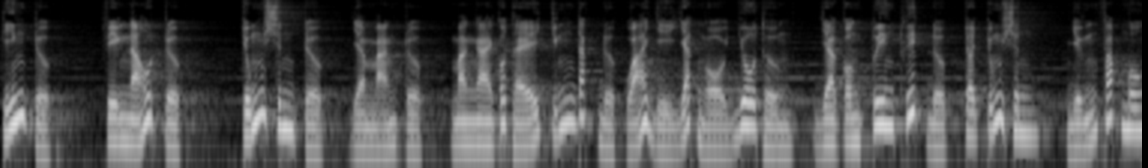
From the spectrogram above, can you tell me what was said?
kiến trượt, phiền não trượt, chúng sinh trượt và mạng trượt mà ngài có thể chứng đắc được quả vị giác ngộ vô thượng và còn tuyên thuyết được cho chúng sinh những pháp môn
